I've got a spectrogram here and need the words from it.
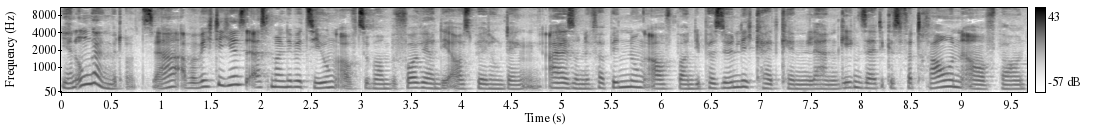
ihren Umgang mit uns. Ja, aber wichtig ist, erstmal eine Beziehung aufzubauen, bevor wir an die Ausbildung denken. Also eine Verbindung aufbauen, die Persönlichkeit kennenlernen, gegenseitiges Vertrauen aufbauen.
